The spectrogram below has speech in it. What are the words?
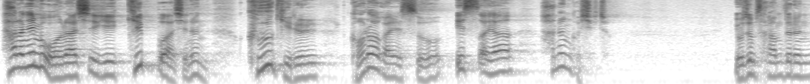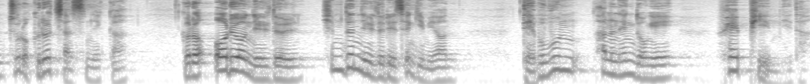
하나님이 원하시기 기뻐하시는 그 길을 걸어갈 수 있어야 하는 것이죠. 요즘 사람들은 주로 그렇지 않습니까? 그런 어려운 일들, 힘든 일들이 생기면 대부분 하는 행동이 회피입니다.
